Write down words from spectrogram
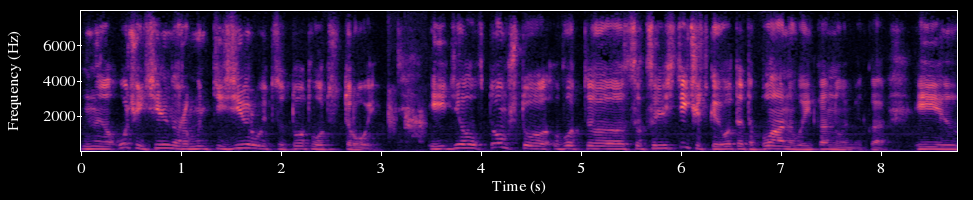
очень сильно романтизируется тот вот строй. И дело в том, что вот э, социалистическая, вот эта плановая экономика и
